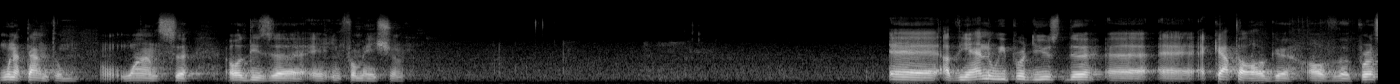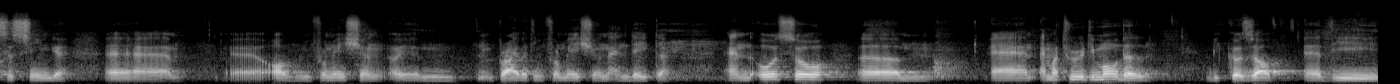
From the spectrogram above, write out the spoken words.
una tantum once all this information. At the end, we produced a catalog of processing of information, um, private information and data and also um, a, a, maturity model because of uh, the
